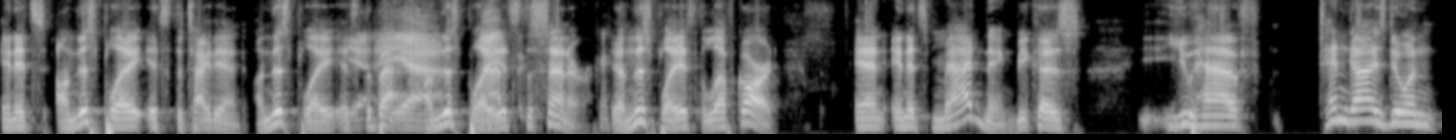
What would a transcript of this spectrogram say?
and it's on this play, it's the tight end. On this play, it's Yeah, the back. yeah. On this play, That's it's the center. on this play, it's the left guard. And and it's maddening because you have 10 guys doing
